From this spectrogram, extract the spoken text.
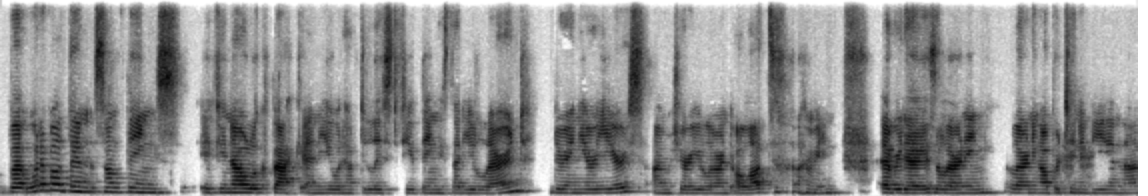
but what about then some things if you now look back and you would have to list a few things that you learned during your years? I'm sure you learned a lot. I mean every day is a learning learning opportunity and uh,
